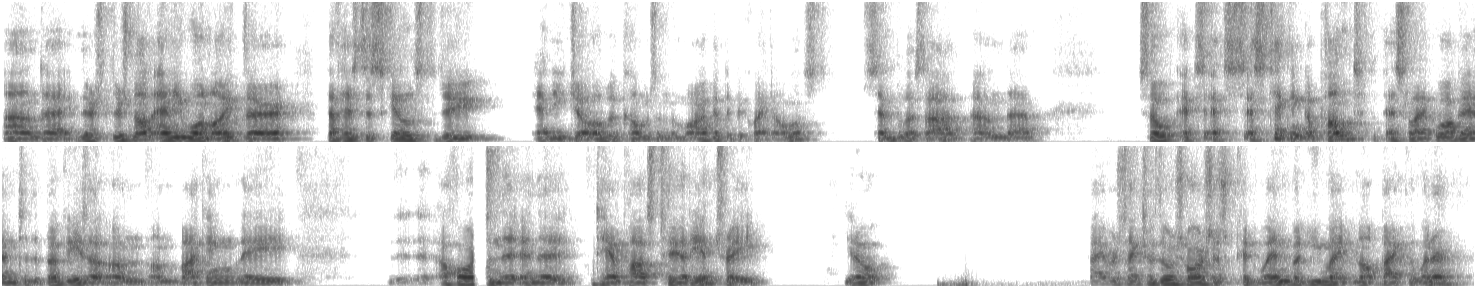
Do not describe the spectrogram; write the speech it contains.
And uh, there's there's not anyone out there that has the skills to do any job that comes in the market. To be quite honest, simple as that. And uh, so it's it's it's taking a punt. It's like walking into the bookies on on backing the a horse in the in the ten past two at the entry. You know, five or six of those horses could win, but you might not back the winner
